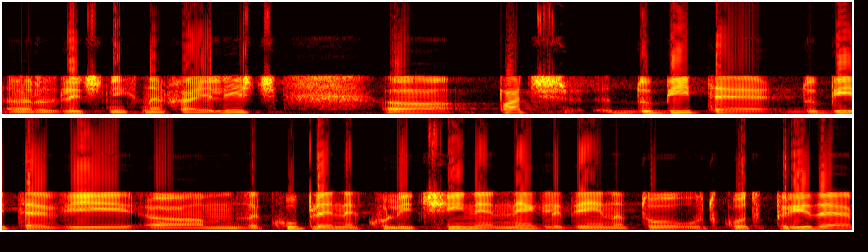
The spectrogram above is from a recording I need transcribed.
različnih nahajališč, pač dobite, dobite vi um, zakupljene količine, ne glede na to, odkot pride,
